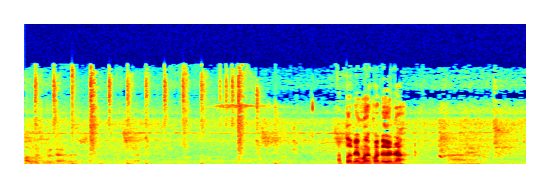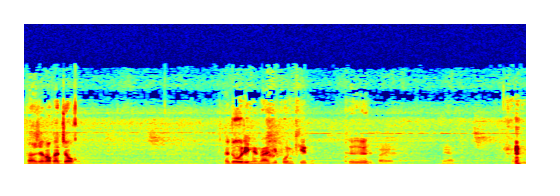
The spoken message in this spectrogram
Alles wil hebben. มันเปิดไม่เหมือนคนอื่นนะใช่เปิดเฉพาะกระจก แล้วดูดิเห็นว่าญี่ปุ่นคิดคือพดีเป๊ะเนี่ยพอดี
